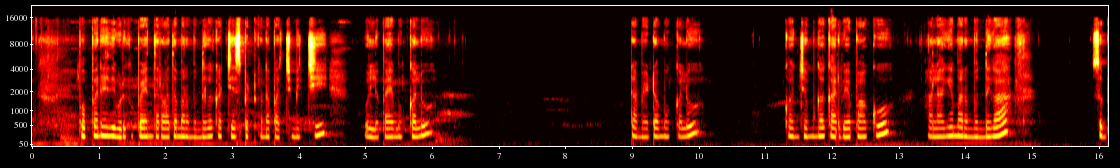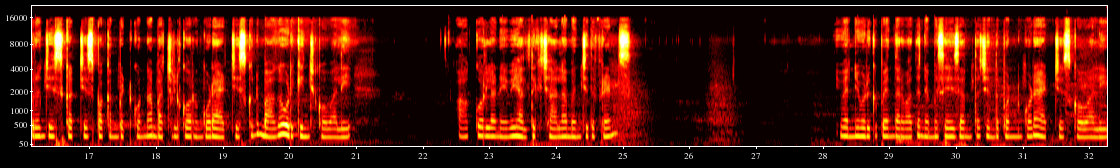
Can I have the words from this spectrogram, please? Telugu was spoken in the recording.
పప్పు అనేది ఉడికిపోయిన తర్వాత మనం ముందుగా కట్ చేసి పెట్టుకున్న పచ్చిమిర్చి ఉల్లిపాయ ముక్కలు టమాటో ముక్కలు కొంచెంగా కరివేపాకు అలాగే మనం ముందుగా శుభ్రం చేసి కట్ చేసి పక్కన పెట్టుకున్న బచ్చల కూరను కూడా యాడ్ చేసుకుని బాగా ఉడికించుకోవాలి. ఆకుకూరలు అనేవి హెల్త్కి చాలా మంచిది ఫ్రెండ్స్. ఇవన్నీ ఉడికిపోయిన తర్వాత నిమ్మ సైజ్ అంతా చింతపండును కూడా యాడ్ చేసుకోవాలి.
